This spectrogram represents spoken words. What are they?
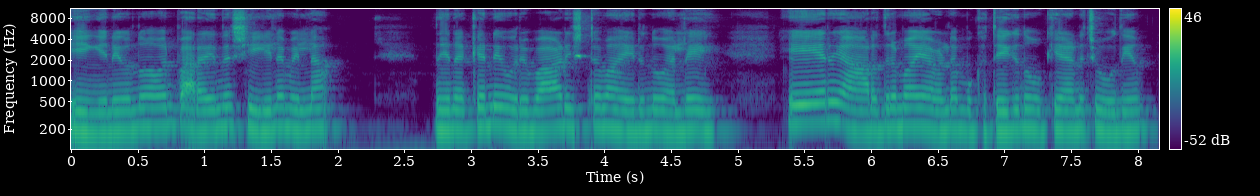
ഇങ്ങനെയൊന്നും അവൻ പറയുന്ന ശീലമില്ല. നിനക്കെന്നെ ഒരുപാട് ഇഷ്ടമായിരുന്നു അല്ലേ? ഏറെ ആർദ്രമായി അവളുടെ മുഖത്തേക്ക് നോക്കിയാണ് ചോദ്യം.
